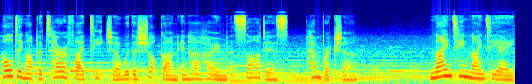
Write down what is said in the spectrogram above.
holding up a terrified teacher with a shotgun in her home at Sardis, Pembrokeshire. 1998,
